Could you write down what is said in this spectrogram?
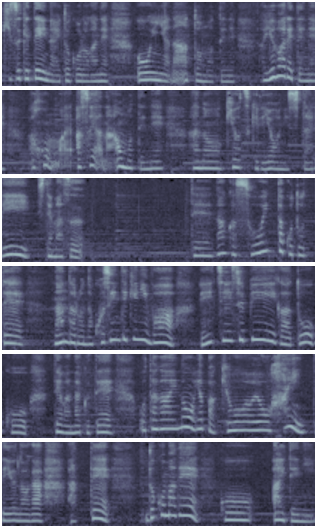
気づけていないところがね多いんやなと思ってね言われてねあほんまあそやな思ってねあの気をつけるようにしたりしてます。でなんかそういったことってなんだろうな個人的には HSP がどうこうではなくてお互いのやっぱ許容範囲っていうのがあってどこまでこう相手に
